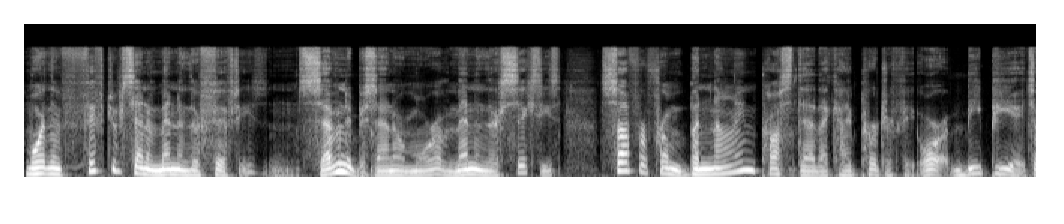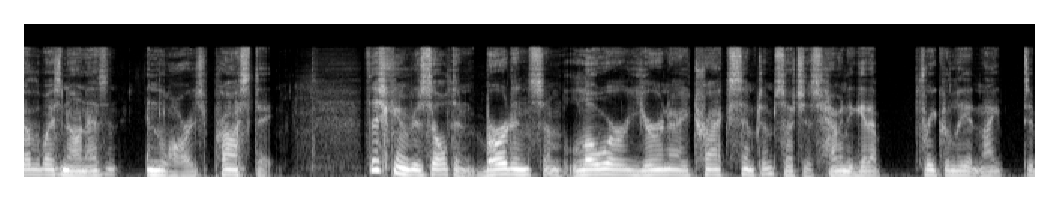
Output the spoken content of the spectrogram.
more than 50% of men in their 50s, and 70% or more of men in their 60s, suffer from benign prostatic hypertrophy, or BPH, otherwise known as an enlarged prostate. This can result in burdensome lower urinary tract symptoms, such as having to get up frequently at night to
